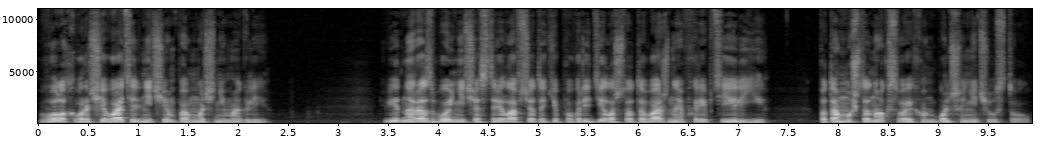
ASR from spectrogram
Волох-врачеватель ничем помочь не могли. Видно, разбойничья стрела все-таки повредила что-то важное в хребте Ильи, потому что ног своих он больше не чувствовал.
